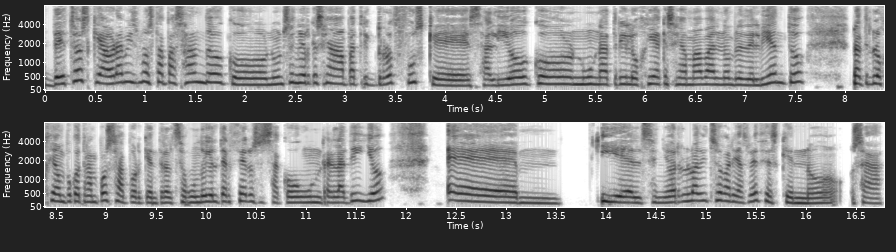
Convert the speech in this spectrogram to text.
de hecho es que ahora mismo está pasando con un señor que se llama Patrick Rothfuss, que salió con una trilogía que se llamaba El nombre del viento, una trilogía un poco tramposa porque entre el segundo y el tercero se sacó un relatillo. Eh, y el señor lo ha dicho varias veces, que no, o sea,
